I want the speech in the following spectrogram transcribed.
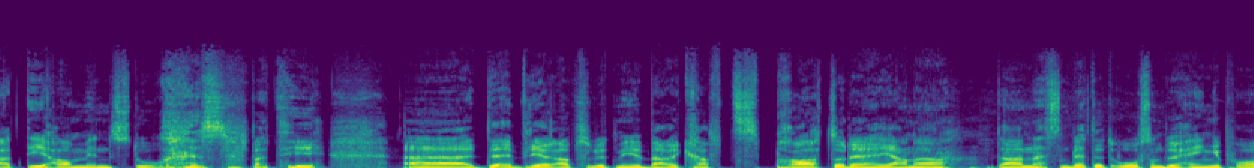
At de har min store sympati. Eh, det blir absolutt mye bærekraftsprat, og det er gjerne Det har nesten blitt et ord som du henger på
